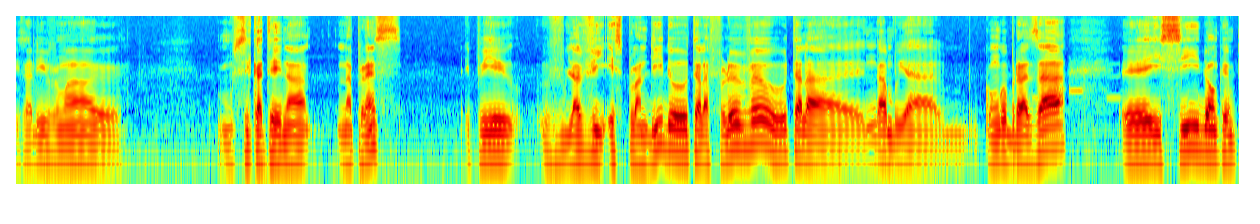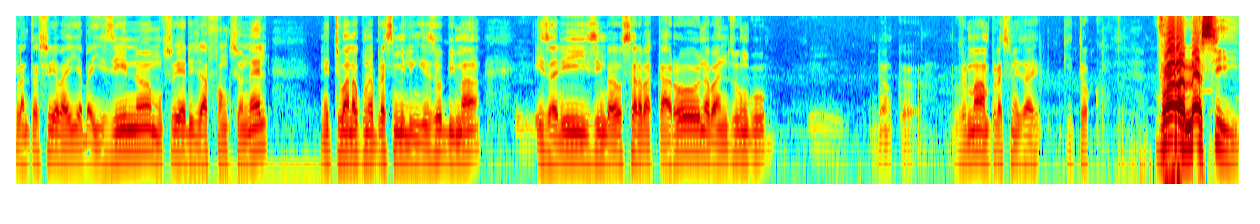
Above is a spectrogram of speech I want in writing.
ezali vraiment euh, mosika te na, na prince Et puis la vie est splendide, à la fleuve, à la ngambu ya Congo Brazza. Et ici donc implantation ya ya ba usine, musu ya déjà fonctionnel. Mais tu wana kuna place milingi ezo bima, ezali usine ba sala ba carreaux na ba nzungu. Donc euh, vraiment emplacement eza kitoko. Voilà, merci.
